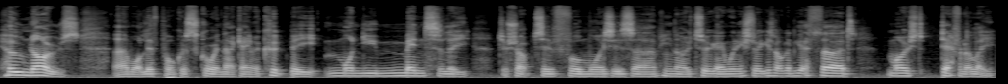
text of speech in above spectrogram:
who knows uh, what Liverpool could score in that game? It could be monumentally disruptive for Moyes' uh, you know two-game winning streak. He's not going to get a third, most definitely.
